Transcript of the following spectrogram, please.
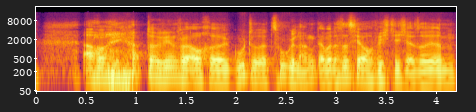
aber ihr habt auf jeden Fall auch äh, gut zugelangt. Aber das ist ja auch wichtig. Also ähm,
